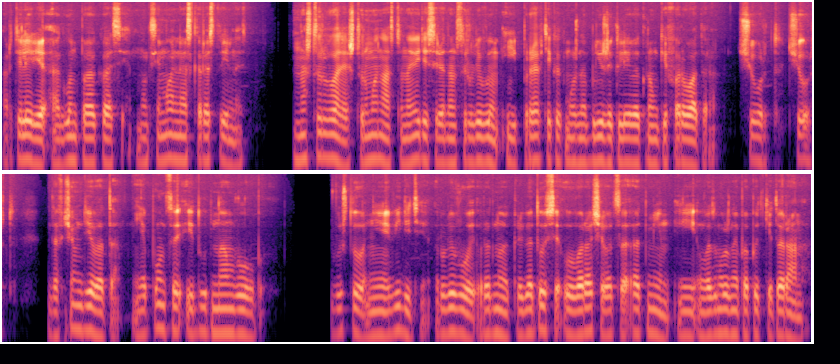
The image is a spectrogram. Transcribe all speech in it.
Артиллерия, огонь по Акасе, максимальная скорострельность. На штурвале, штурмана, остановитесь рядом с рулевым и правьте как можно ближе к левой кромке фарватера. Черт, черт. Да в чем дело-то? Японцы идут нам в лоб. Вы что, не видите? Рулевой, родной, приготовься уворачиваться от мин и возможной попытки тарана.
